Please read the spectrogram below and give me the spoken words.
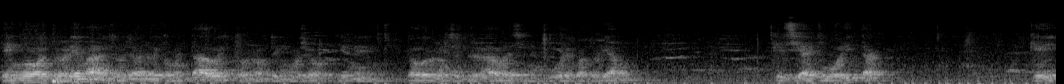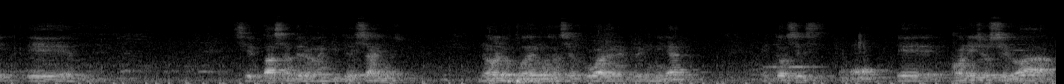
Tengo el problema, yo ya lo he comentado, esto no tengo yo, tienen todos los entrenadores en el fútbol ecuatoriano, que si hay futbolistas que eh, se pasan de los 23 años, no los podemos hacer jugar en el preliminar. Entonces, eh, con ellos se va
